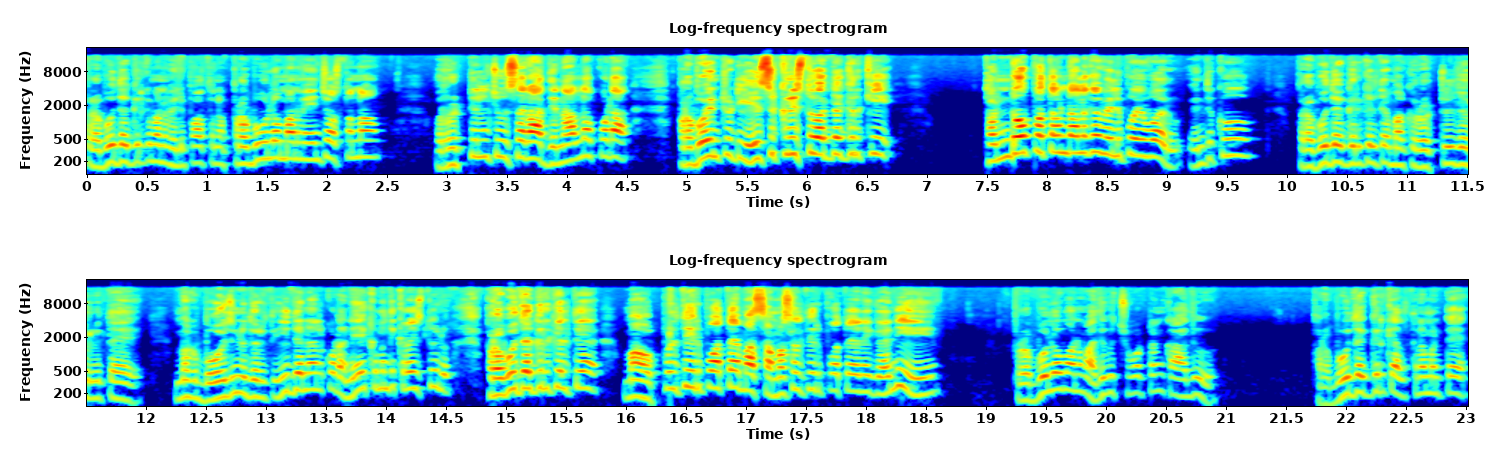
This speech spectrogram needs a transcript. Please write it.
ప్రభు దగ్గరికి మనం వెళ్ళిపోతున్నాం ప్రభువులో మనం ఏం చూస్తున్నాం? రొట్టెలు చూసారా? ఆ దినాల్లో కూడా ప్రభు ఏంటంటే యేసుక్రీస్తు వారి దగ్గరికి తండోపతండాలుగా వెళ్ళిపోయేవారు. ఎందుకు? ప్రభు దగ్గరికి వెళ్తే మాకు రొట్టెలు దొరుకుతాయి మాకు భోజనం దొరుకుతాయి. ఈ దినాలు కూడా అనేక మంది క్రైస్తవులు ప్రభు దగ్గరికి వెళ్తే మా అప్పులు తీరిపోతాయి మా సమస్యలు తీరిపోతాయని కానీ ప్రభులో మనం అదుగు చూడటం కాదు. ప్రభు దగ్గరికి వెళ్తున్నామంటే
